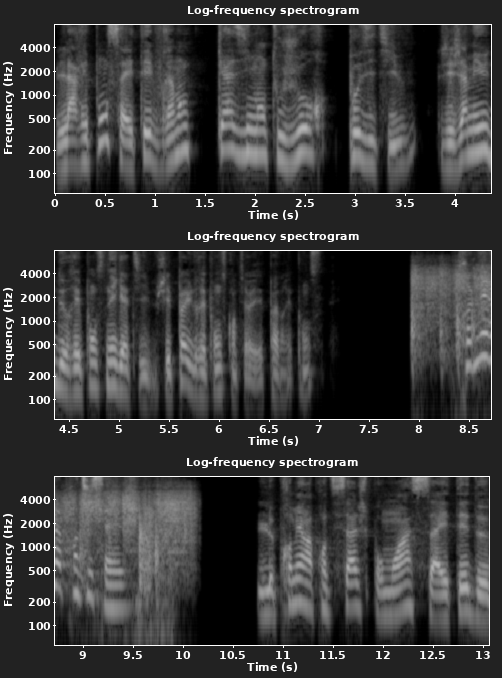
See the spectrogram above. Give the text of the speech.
La réponse a été vraiment quasiment toujours positive. J'ai jamais eu de réponse négative. J'ai pas eu de réponse quand il n'y avait pas de réponse. Premier apprentissage. Le premier apprentissage pour moi, ça a été de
